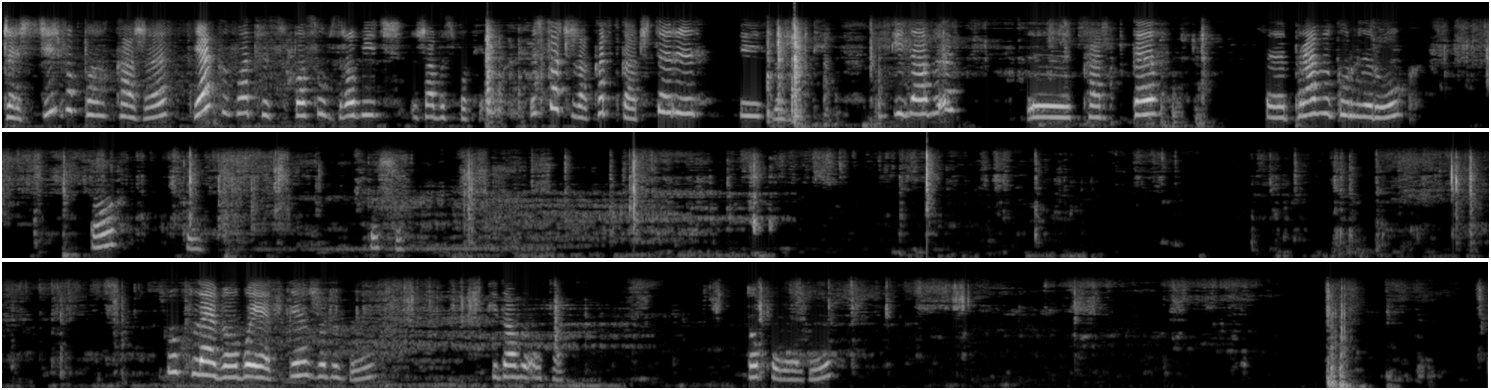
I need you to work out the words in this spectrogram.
Cześć, dziś wam pokażę, jak w łatwy sposób zrobić żabę z papieru. Wystarczy na kartka 4 i nożyczki. Zginamy y, kartkę, y, prawy górny róg, o, tu, proszę. Lub lewy, obojętnie, żeby był. Skidamy o tak. Do połowy.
